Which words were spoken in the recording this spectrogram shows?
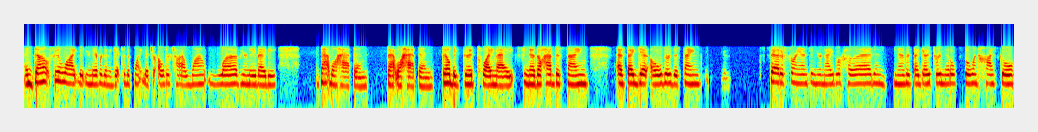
And don't feel like that you're never going to get to the point that your older child won't love your new baby. That will happen. That will happen. They'll be good playmates. You know they'll have the same as they get older the same set of friends in your neighborhood and you know as they go through middle school and high school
